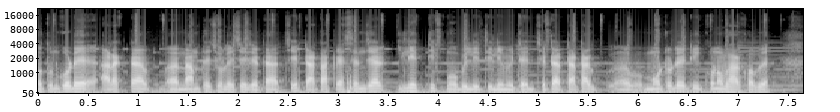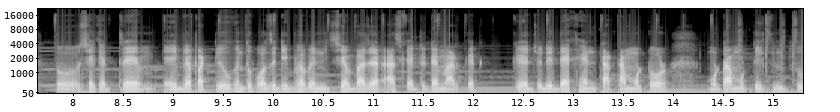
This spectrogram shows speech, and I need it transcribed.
নতুন করে আর একটা নামতে চলেছে, যেটা হচ্ছে Tata passenger electric mobility limited যেটা টাটা মোটরেরই কোনো ভাগ হবে। তো সেক্ষেত্রে এই ব্যাপারটিও কিন্তু পজিটিভভাবে নিচ্ছে বাজার। আজকের ডেটে মার্কেটকে যদি দেখেন টাটা মোটর মোটামুটি কিন্তু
